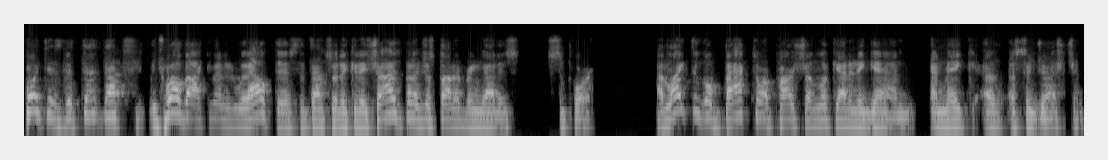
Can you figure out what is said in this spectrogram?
Point is that, that that's it's well documented without this that that's what a Kadesha is, but I just thought I'd bring that as support. I'd like to go back to our parsha and look at it again and make a, a suggestion.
